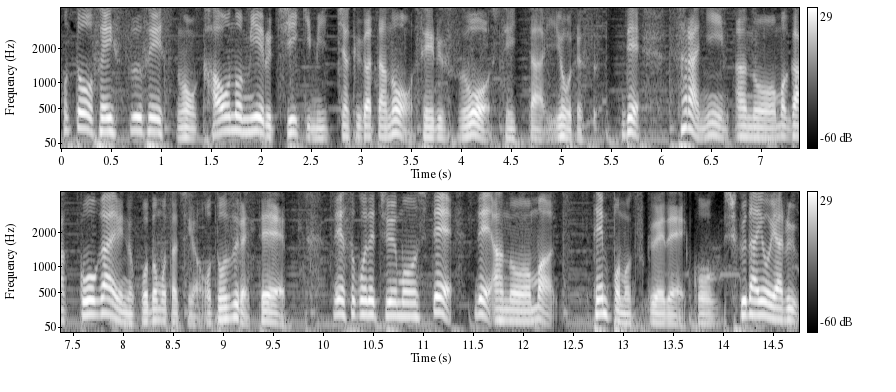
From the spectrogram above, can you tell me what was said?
本当フェイス2フェイスの顔の見える地域密着型のセールスをしていったようです。で、さらに、あの、まあ、学校帰りの子供たちが訪れて、で、そこで注文して、で、あの、まあ、店舗の机で、こう、宿題をやる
